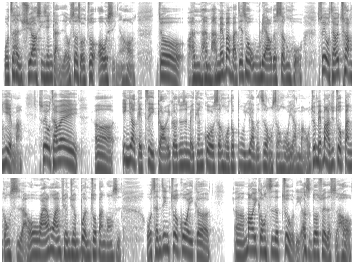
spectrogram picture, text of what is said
我这很需要新鲜感的人，我射手座 O 型，然后就很很很没办法接受无聊的生活，所以我才会创业嘛，所以我才会。呃，硬要给自己搞一个，就是每天过的生活都不一样的这种生活样貌，我就没办法去做办公室啊，我完完全全不能做办公室。我曾经做过一个呃贸易公司的助理，二十多岁的时候，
